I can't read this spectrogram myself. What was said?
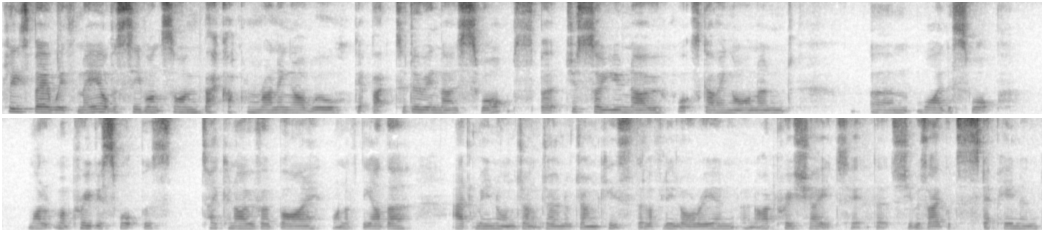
please bear with me. Obviously once I'm back up and running I will get back to doing those swaps. But just so you know what's going on and um, why the swap my, my previous swap was taken over by one of the other admin on Junk Journal Junkies, the lovely Laurie, and, and I appreciate it that she was able to step in and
